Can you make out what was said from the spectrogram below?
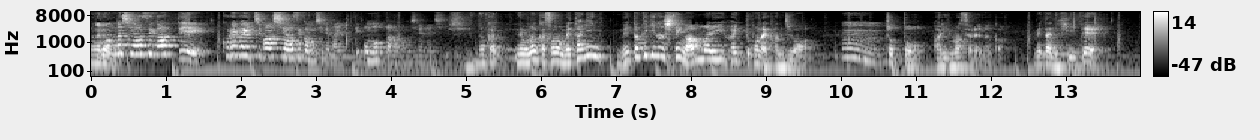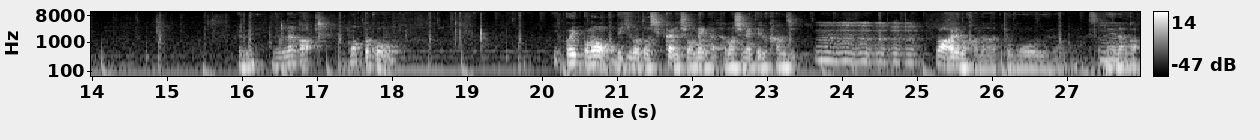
いろんな幸せがあってこれが一番幸せかもしれないって思ったのかもしれないし。なんかでもなんかそのメタにメタ的な視点があんまり入ってこない感じはうん。ちょっとありますよね。なんかメタに引いてなんかもっとこう一個一個の出来事をしっかり正面から楽しめてる感じ。うんうんはあるのかなって思うのですよね、うん。なんか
